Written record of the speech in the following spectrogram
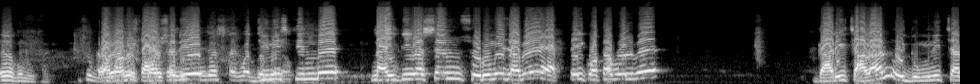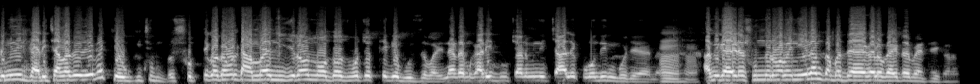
এরকমই থাকে। কিছু মানুষ পয়সা দিয়ে জিনিস কিনবে নাইনটি পার্সেন্ট শোরুমে যাবে একটাই কথা বলবে গাড়ি চালান ওই দু মিনিট চার মিনিট গাড়ি চালাতে দেবে কেউ কিছু সত্যি কথা বলতে আমরা নিজেরাও ন দশ বছর থেকে বুঝতে পারি না। গাড়ি দু চার মিনিট চালে কোনোদিন বোঝা যায় না। আমি গাড়িটা সুন্দরভাবে নিয়ে এলাম তারপর দেখা গেল গাড়িটার ব্যাটারি খারাপ।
